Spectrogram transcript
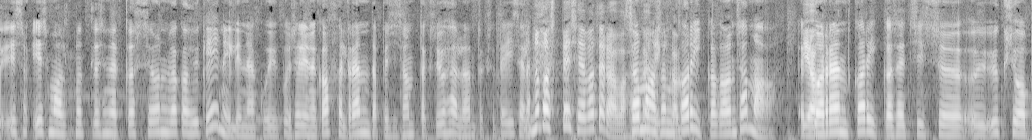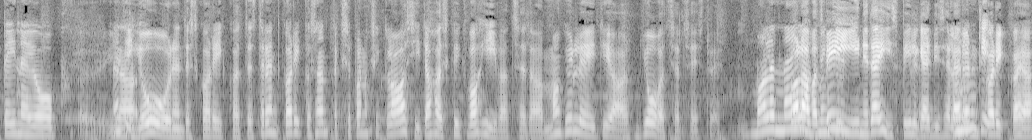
es-, esmalt mõtlesin, et kas see on väga hügieeniline, kui, kui selline kahvel rändab ja siis antakse ühele, antakse teisele. no vast pesevad ära vahepeal samas on ikka. karikaga on sama, et Jah. kui on rändkarikas, et siis öö, üks joob, teine joob Nad ei joo nendest karikatest, rändkarikas antakse, pannakse klaasi taha, siis kõik vahivad seda, ma küll ei tea, joovad sealt seest või? ma olen näinud valavad mingi- veini täis pilgeni selle rändkarika ja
